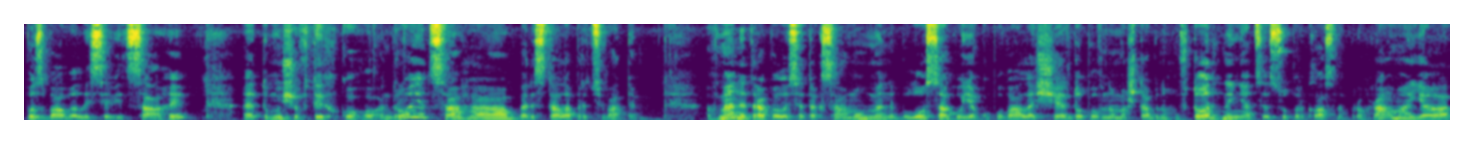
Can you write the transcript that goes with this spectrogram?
позбавилися від саги, е, тому що в тих, кого Android, сага перестала працювати. В мене трапилося так само. В мене було сагу. Я купувала ще до повномасштабного вторгнення. Це супер класна програма. Я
